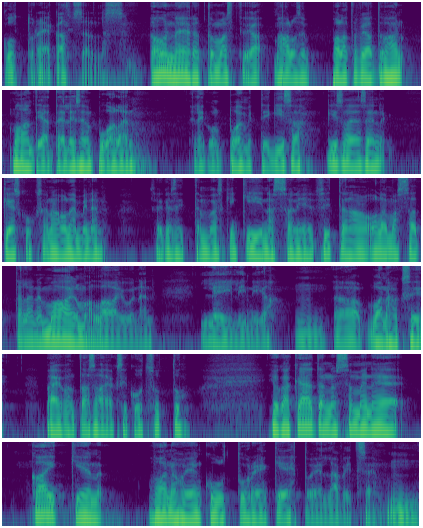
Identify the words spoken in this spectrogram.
kulttuureja katsellessa. On ehdottomasti ja mä halusin palata vielä tuohon maantieteelliseen puoleen. Eli kun poimittiin Gisa, Gisa ja sen keskuksena oleminen sekä sitten myöskin Kiinassa, niin sitten on olemassa tällainen maailmanlaajuinen leilinja, mm. vanhaksi päivän tasaajaksi kutsuttu, joka käytännössä menee kaikkien vanhojen kulttuurien kehtojen lävitse. Mm.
